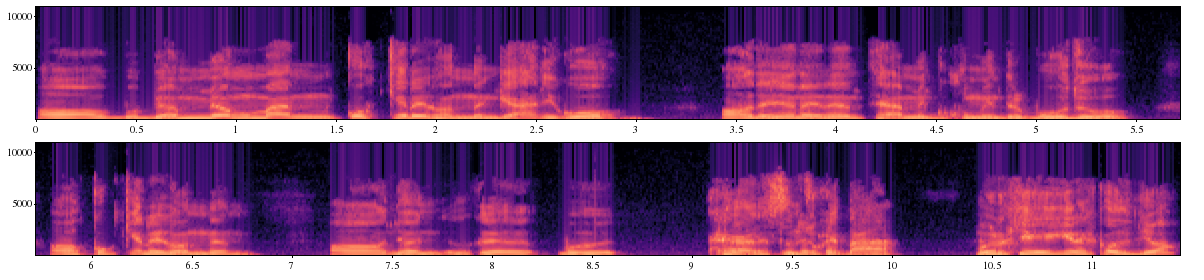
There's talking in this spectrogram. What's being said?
어 뭐 몇 명만 꽃길을 걷는 게 아니고 어 내년에는 대한민국 국민들 모두 어 꽃길을 걷는 어 년 그 뭐 해가 됐으면 좋겠다. 뭐 이렇게 얘기를 했거든요.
